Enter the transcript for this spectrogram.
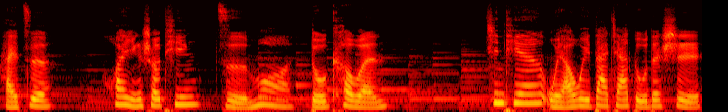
孩子，欢迎收听子墨读课文。今天我要为大家读的是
